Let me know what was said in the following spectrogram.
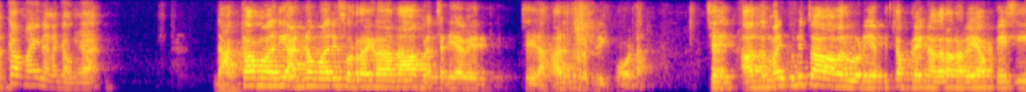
அக்கா மாயின்னு எனக்கு அவங்க. இந்த அக்கா மாதிரி அண்ணன் மாதிரி சொல்றவங்களாதான் பிரச்சனையாவே இருக்கு. சரிடா அடுத்த பிரச்சனைக்கு போகலாம். சரி அந்த மாதிரி சுனிதா அவர்களுடைய பிக்கப் லைன் அதெல்லாம் நிறைய பேசி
